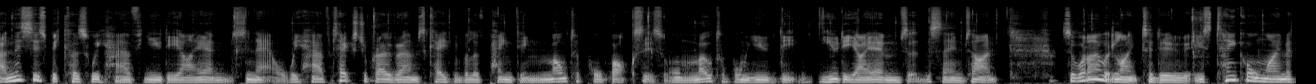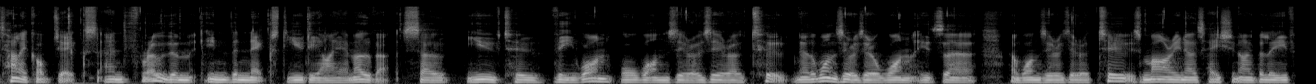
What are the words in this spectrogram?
And this is because we have UDIMs now. We have texture programs capable of painting multiple boxes or multiple UD, UDIMs at the same time. So what I would like to do is take all my metallic objects and throw them in the next UDIM over. So U2V1 or 1002. Now the 1001 is uh, a 1002 is Mari notation I believe,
